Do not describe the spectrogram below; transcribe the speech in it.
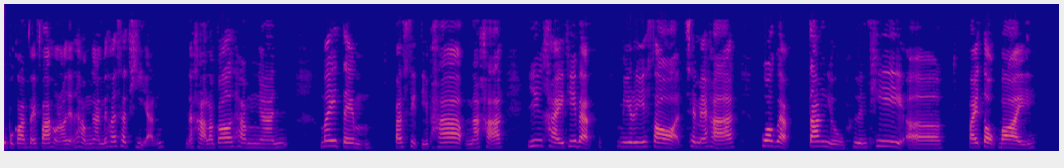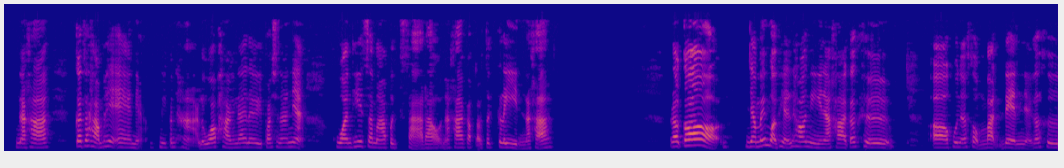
อุปกรณ์ไฟฟ้าของเราเนี่ยทำงานไม่ค่อยเสถียร นะคะ แล้วก็ทำงานไม่เต็มประสิทธิภาพนะคะ ยิ่งใครที่แบบมีรีสอร์ทใช่ไหมคะ พวกแบบตั้งอยู่พื้นที่เอ่อไฟตกบ่อยนะคะ ก็จะทำให้แอร์เนี่ยมีปัญหาหรือว่าพังได้เลย เพราะฉะนั้นเนี่ยควรที่จะมาปรึกษาเรานะคะ กับดรกรีนนะคะ แล้วก็ยังไม่หมดเพียงเท่านี้นะคะ ก็คือ คุณสมบัติเด่นเนี่ยก็คือ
